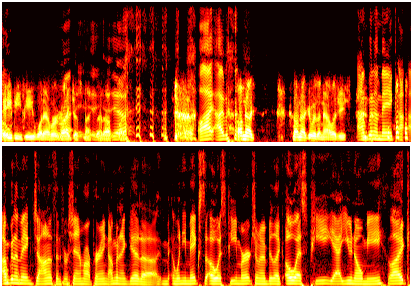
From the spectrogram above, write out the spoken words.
ABP, whatever. Right. I just messed that up. Yeah. well, I I But I'm not. I'm not good with analogies. I'm gonna make I, I'm gonna make Jonathan from Shamrock Purring. I'm gonna get uh m- when he makes the OSP merch. I'm gonna be like OSP. Yeah, you know me. Like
